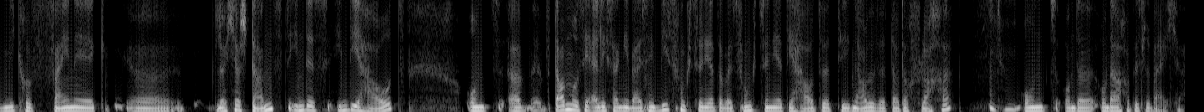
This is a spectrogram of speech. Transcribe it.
mikrofeine äh, Löcher stanzt in, das, in die Haut. Und äh, da muss ich ehrlich sagen, ich weiß nicht, wie es funktioniert, aber es funktioniert. Die Haut wird, die Narbe wird dadurch flacher und, und, äh, und auch ein bisschen weicher.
